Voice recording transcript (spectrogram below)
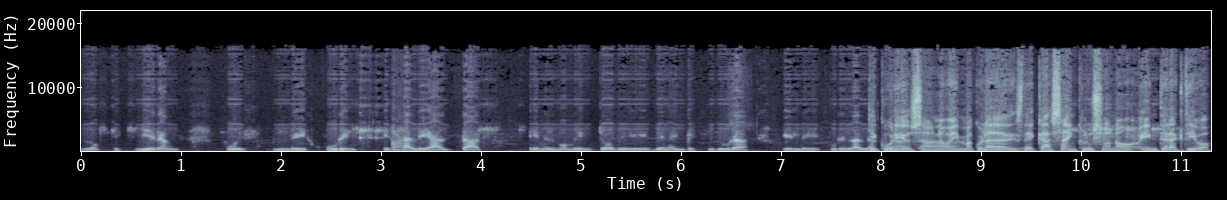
los que quieran, pues le juren esa lealtad en el momento de, la investidura que le juren la. Qué curioso, ¿no? Inmaculada desde casa incluso, ¿no? Interactivo.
